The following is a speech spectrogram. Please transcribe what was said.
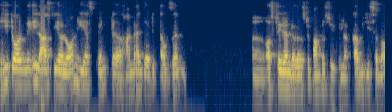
he told me last year alone he has spent uh, 130,000 uh, Australian dollars to come to Sri Lanka, which is about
